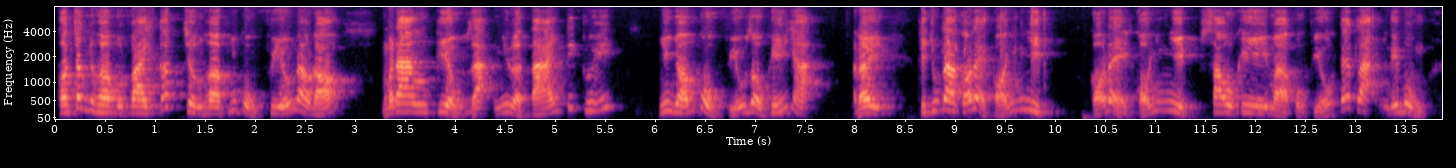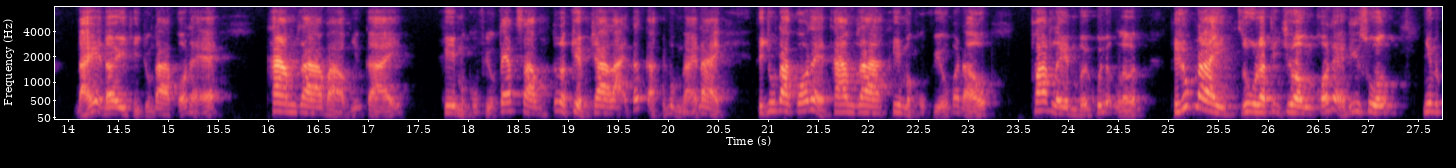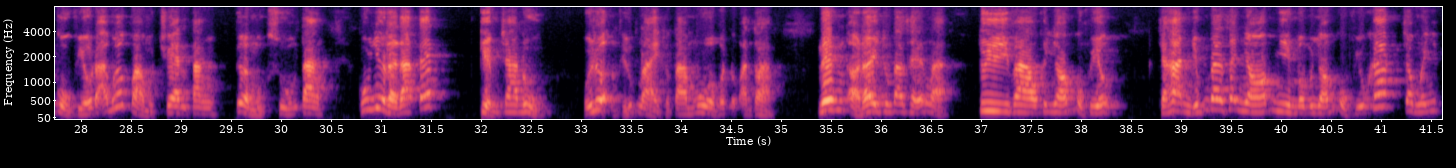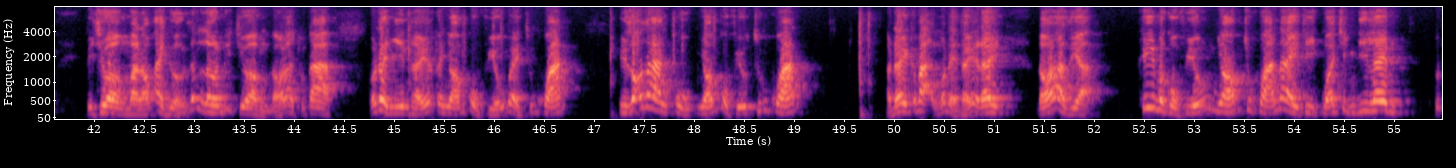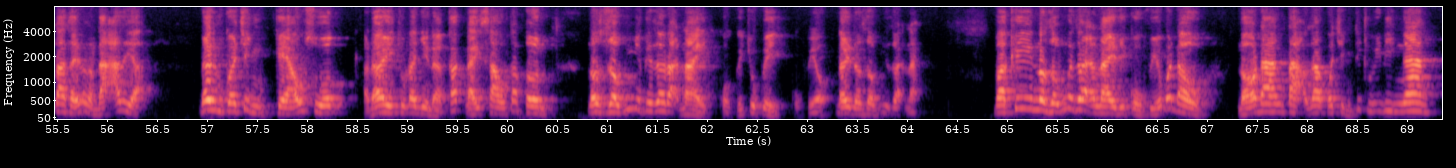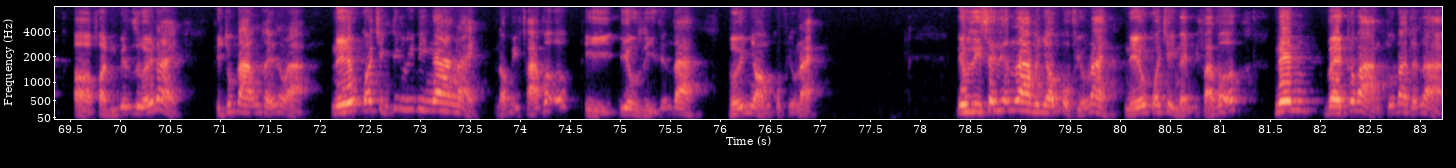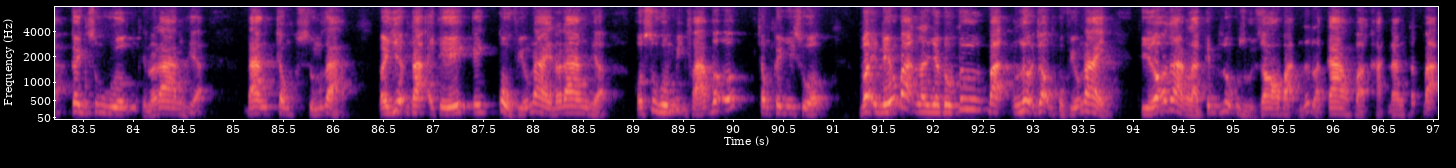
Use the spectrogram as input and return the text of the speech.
Còn trong trường hợp một vài các trường hợp như cổ phiếu nào đó mà đang kiểu dạng như là tái tích lũy như nhóm cổ phiếu dầu khí chẳng hạn. Ở đây thì chúng ta có thể có những nhịp, có thể có những nhịp sau khi mà cổ phiếu test lại những cái vùng đáy ở đây thì chúng ta có thể tham gia vào những cái khi mà cổ phiếu test xong, tức là kiểm tra lại tất cả cái vùng đáy này, thì chúng ta có thể tham gia khi mà cổ phiếu bắt đầu thoát lên với khối lượng lớn. Thì lúc này, dù là thị trường có thể đi xuống, nhưng cổ phiếu đã bước vào một trend tăng, tức là một xu hướng tăng, cũng như là đã test kiểm tra đủ khối lượng thì lúc này chúng ta mua vẫn độ an toàn. Nên ở đây chúng ta thấy là tùy vào cái nhóm cổ phiếu. Chẳng hạn chúng ta sẽ nhóm, nhìn vào một nhóm cổ phiếu khác trong cái thị trường mà nó ảnh hưởng rất lớn thị trường, đó là chúng ta có thể nhìn thấy cái nhóm cổ phiếu về chứng khoán. Thì rõ ràng cổ, nhóm cổ phiếu chứng khoán, ở đây các bạn có thể thấy ở đây, đó là gì ạ? Khi mà cổ phiếu nhóm chứng khoán này thì quá trình đi lên, chúng ta thấy là đã gì ạ? Đây là một quá trình kéo xuống. Ở đây chúng ta nhìn ở các đáy sau thấp hơn nó giống như cái giai đoạn này của cái chu kỳ cổ phiếu. Đây nó giống như giai đoạn này. Và khi nó giống cái giai đoạn này thì cổ phiếu bắt đầu nó đang tạo ra quá trình tích lũy đi ngang ở phần bên dưới này. Thì chúng ta cũng thấy rằng là nếu quá trình tích lũy đi ngang này nó bị phá vỡ thì điều gì diễn ra với nhóm cổ phiếu này? Điều gì sẽ diễn ra với nhóm cổ phiếu này nếu quá trình này bị phá vỡ? Nên về cơ bản chúng ta thấy là kênh xu hướng thì nó đang gì ạ? Đang trong xuống giảm. Và hiện tại thì cái cổ phiếu này nó đang gì ạ? Có xu hướng bị phá vỡ trong kênh đi xuống. Vậy nếu bạn là nhà đầu tư bạn lựa chọn cổ phiếu này thì rõ ràng là cái dụ rủi ro bạn rất là cao và khả năng thất bại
